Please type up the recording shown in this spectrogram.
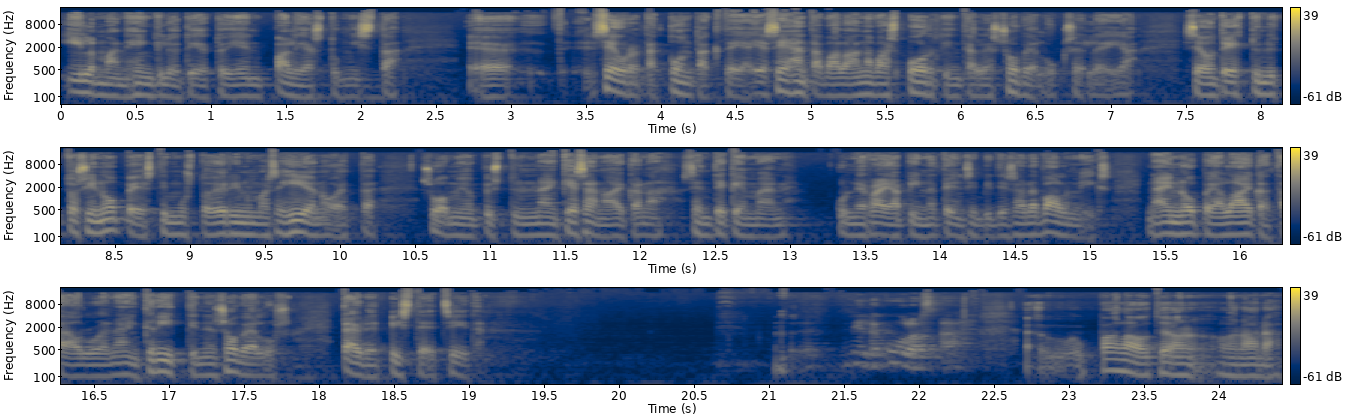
ilman henkilötietojen paljastumista seurata kontakteja. Ja sehän tavallaan avaa sportin tälle sovellukselle. Ja se on tehty nyt tosi nopeasti. Minusta on erinomaisen hienoa, että Suomi on pystynyt näin kesän aikana sen tekemään kun ne rajapinnat ensin piti saada valmiiksi. Näin nopealla aikataululla, näin kriittinen sovellus, täydet pisteet siitä. Miltä kuulostaa? Palaute on, on aina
